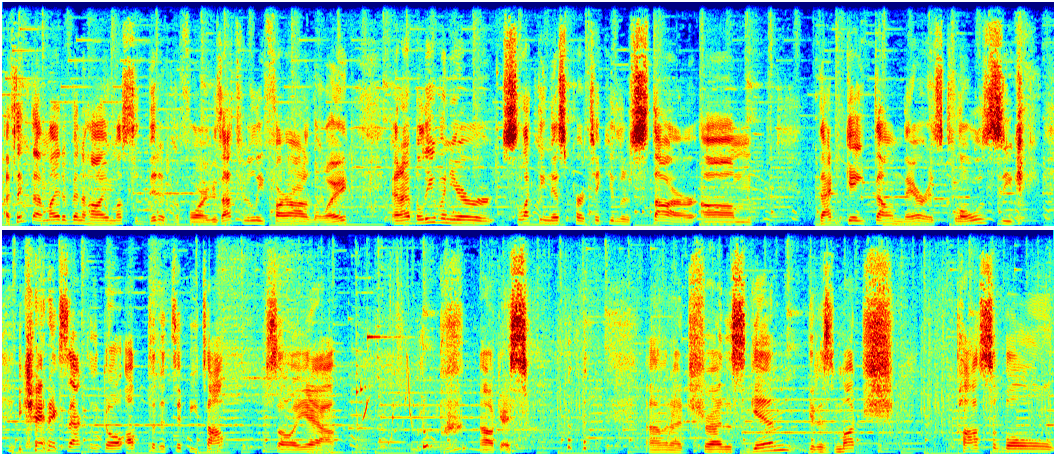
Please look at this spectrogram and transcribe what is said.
I think that might have been how I must have did it before, because that's really far out of the way. And I believe when you're selecting this particular star, um, that gate down there is closed, so you, you can't exactly go up to the tippy top. So yeah. Okay, so I'm gonna try this again, get as much possible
